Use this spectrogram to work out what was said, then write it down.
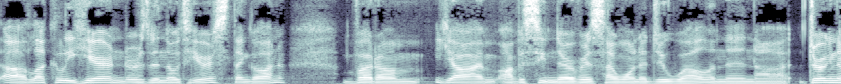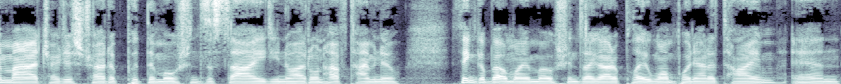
Uh, luckily here, and there's been no tears, thank God. But, um, yeah, I'm obviously nervous. I want to do well. And then, uh, during the match, I just try to put the emotions aside. You know, I don't have time to think about my emotions. I got to play one point at a time. And,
